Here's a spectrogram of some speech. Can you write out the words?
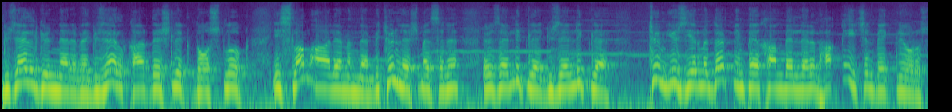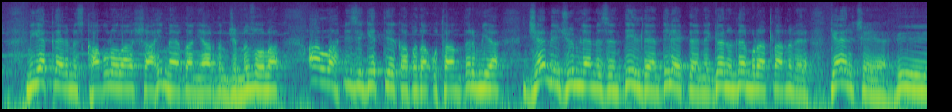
Güzel günleri ve güzel kardeşlik, dostluk, İslam aleminden bütünleşmesini özellikle güzellikle Tüm 124 bin peygamberlerin hakkı için bekliyoruz. Niyetlerimiz kabul ola, Şahi Merdan yardımcımız ola. Allah bizi gittiği kapıda utandırmaya, cemi cümlemizin dilden dileklerini, gönülden muratlarını vere. Gerçeğe hü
